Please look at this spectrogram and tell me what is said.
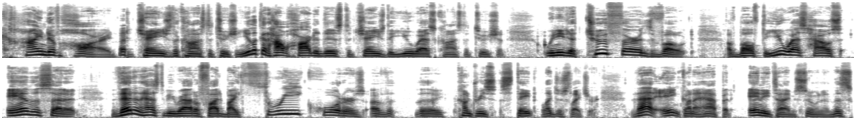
kind of hard to change the Constitution? You look at how hard it is to change the U.S. Constitution. We need a two thirds vote of both the U.S. House and the Senate Then it has to be ratified by three quarters of the country's state legislature. That ain't going to happen anytime soon in this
